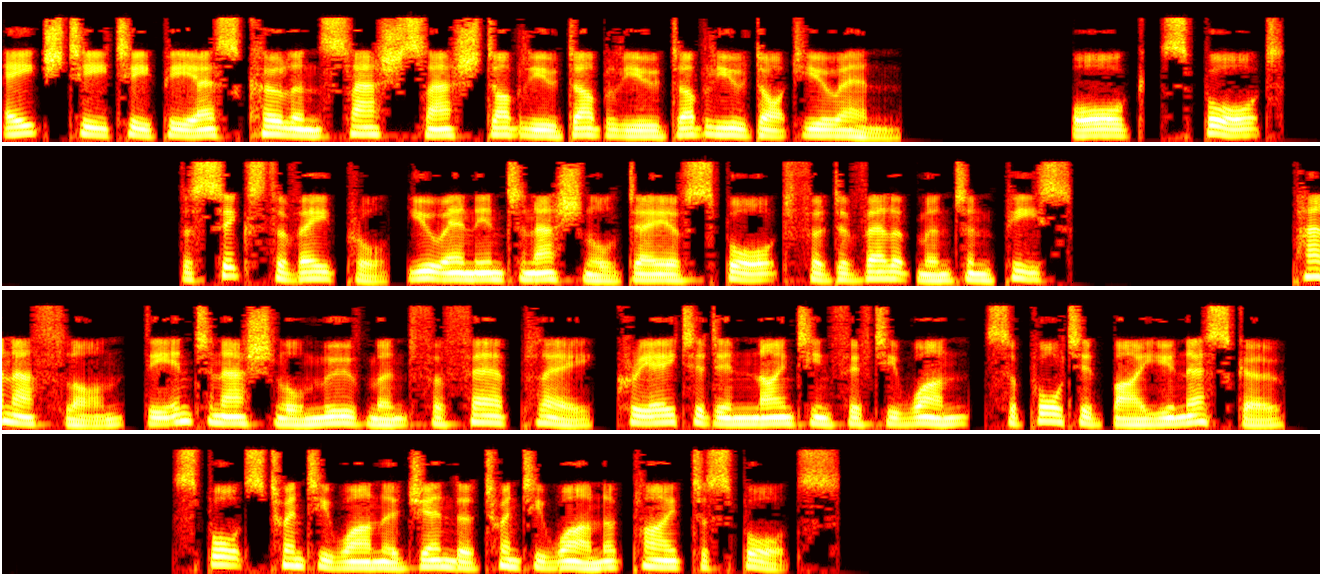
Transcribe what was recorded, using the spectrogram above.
https www.un org sport the 6th of April, UN International Day of Sport for Development and Peace. Panathlon, the international movement for fair play, created in 1951, supported by UNESCO. Sports 21 Agenda 21 applied to sports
